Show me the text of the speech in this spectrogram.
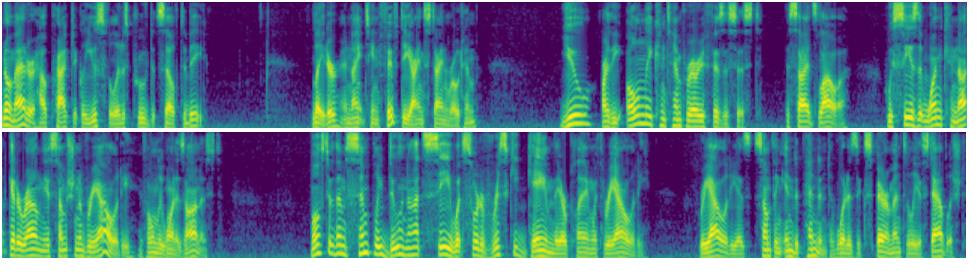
no matter how practically useful it has proved itself to be. Later, in 1950, Einstein wrote him, You are the only contemporary physicist, besides Laue, who sees that one cannot get around the assumption of reality if only one is honest. Most of them simply do not see what sort of risky game they are playing with reality, reality as something independent of what is experimentally established.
